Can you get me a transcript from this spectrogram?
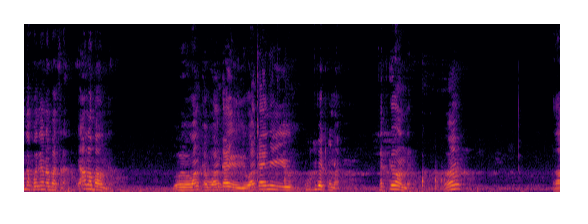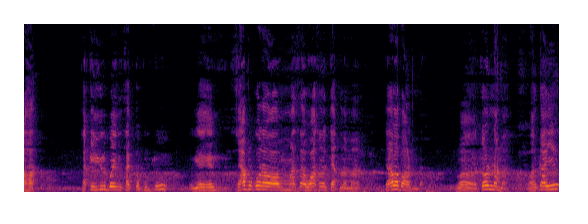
ఉంది పుదీనా పచ్చడి? చాలా బాగుంది. వంక వంకాయ వంకాయని పుచ్చి పెట్టుకున్నా. చక్కగా ఉంది. ఆహా. చక్క ఎగిరిపోయింది చక్క పుచ్చు ఏ ఏం చేపల కూర మసా వాసన వచ్చేస్తుందమ్మా. చాలా బాగుంటుంది. చూడండమ్మా. వంకాయ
